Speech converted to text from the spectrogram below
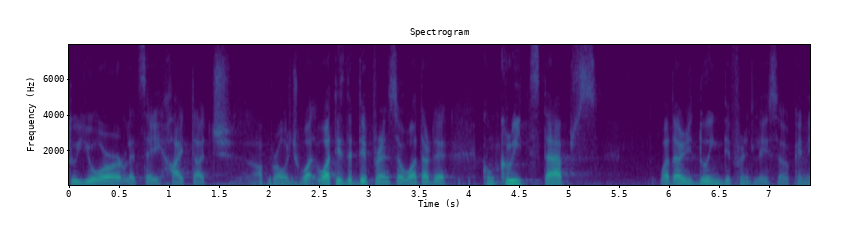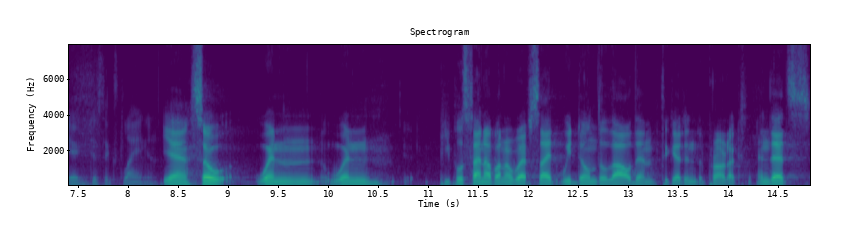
to your, let's say, high touch approach. What what is the difference? So what are the concrete steps? What are you doing differently? So can you just explain? It? Yeah. So when when people sign up on our website, we don't allow them to get in the product, and that's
